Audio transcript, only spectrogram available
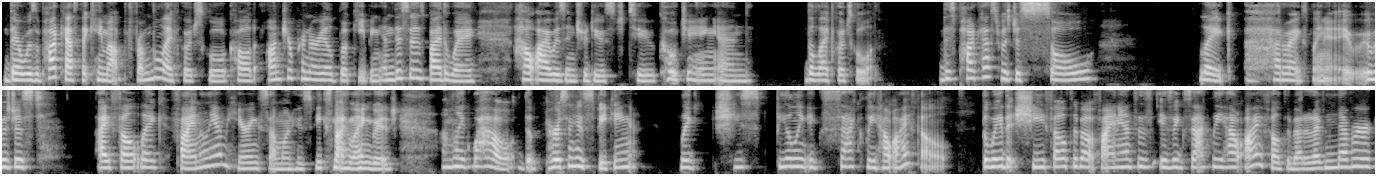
there was a podcast that came up from the life coach school called Entrepreneurial Bookkeeping. And this is, by the way, how I was introduced to coaching and the life coach school. This podcast was just so, like, how do I explain it? It, it was just, I felt like finally I'm hearing someone who speaks my language. I'm like, wow, the person who's speaking, like, she's feeling exactly how I felt. the way that she felt about finances is exactly how I felt about it. I've never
